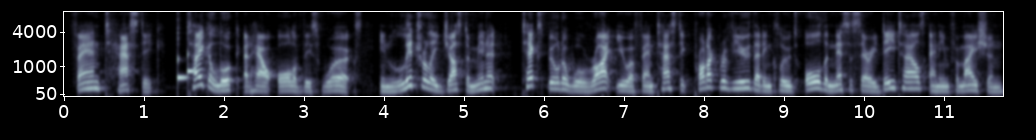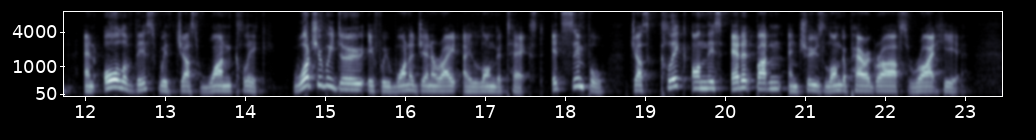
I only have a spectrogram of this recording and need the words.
Fantastic! Take a look at how all of this works. In literally just a minute, TextBuilder will write you a fantastic product review that includes all the necessary details and information, and all of this with just one click. What should we do if we want to generate a longer text? It's simple. Just click on this edit button and choose longer paragraphs right here.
